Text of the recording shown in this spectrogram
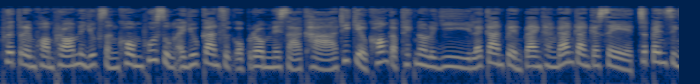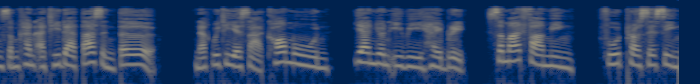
เพื่อเตรียมความพร้อมในยุคสังคมผู้สูงอายุการฝึกอบรมในสาขาที่เกี่ยวข้องกับเทคโนโลยี และการเปลี่ยนแปลงทางด้านการเกษตร จะเป็นสิ่งสำคัญอาทิ Data Center นักวิทยาศาสตร์ข้อมูล ยานยนต์ EV Hybrid Smart Farming Food Processing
